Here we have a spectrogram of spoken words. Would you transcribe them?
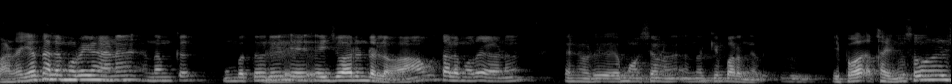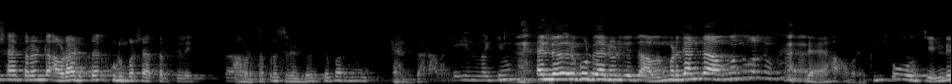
പഴയ തലമുറയാണ് നമുക്ക് മുമ്പത്തെ ഒരു ഏജുവാറുണ്ടല്ലോ ആ തലമുറയാണ് എന്നോട് മോശമാണ് എന്നൊക്കെയും പറഞ്ഞത്. ഇപ്പോൾ കഴിഞ്ഞ ദിവസം ക്ഷേത്രമുണ്ട്. അവിടെ അടുത്ത കുടുംബക്ഷേത്രത്തിൽ അവിടുത്തെ പ്രസിഡന്റ് ഒരിക്കൽ പറഞ്ഞു എന്താണ് അവൻ ചെയ്യുന്നൊക്കെയും എന്റെ ഒരു കൂട്ടുകാരനോട് ചോദിച്ചു അവൻ നമ്മുടെ ചങ്കാവൻ എന്ന് പറഞ്ഞു. ദേ അവിടേക്കും ചോദിക്കുന്നുണ്ട്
